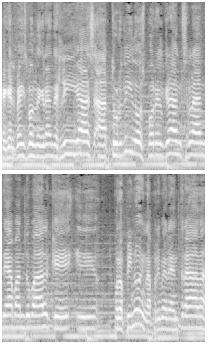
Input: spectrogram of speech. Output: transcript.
En el béisbol de grandes ligas, aturdidos por el Grand Slam de Abanduval que eh, propinó en la primera entrada,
